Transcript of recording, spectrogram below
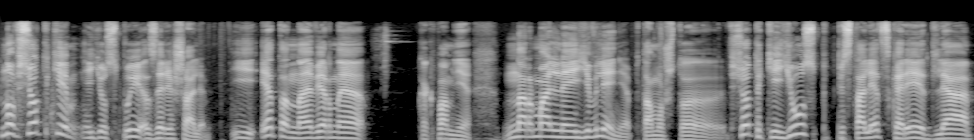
Но все-таки юспы зарешали. И это, наверное, как по мне, нормальное явление, потому что все-таки юсп, пистолет скорее для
